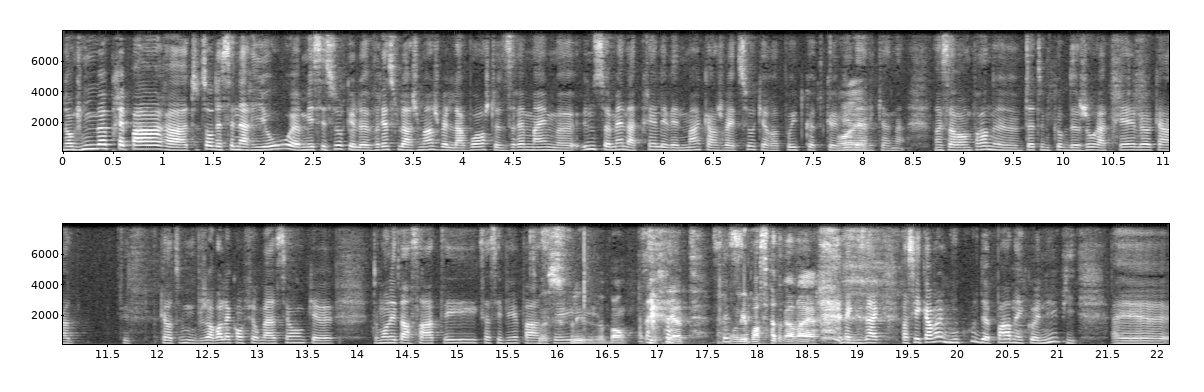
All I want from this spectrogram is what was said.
donc, je me prépare à toutes sortes de scénarios, euh, mais c'est sûr que le vrai soulagement, je vais l'avoir, je te dirais même euh, une semaine après l'événement, quand je vais être sûr qu'il n'y aura pas eu de cas de COVID Ouais. à Ricana. Donc, ça va me prendre euh, peut-être une couple de jours après, là, quand quand tout- je vais avoir la confirmation que tout le monde est en santé, que ça s'est bien Tu passé. souffler, bon, c'est fait, on est passé à travers. exact. Parce qu'il y a quand même beaucoup de parts d'inconnus. Puis, euh,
